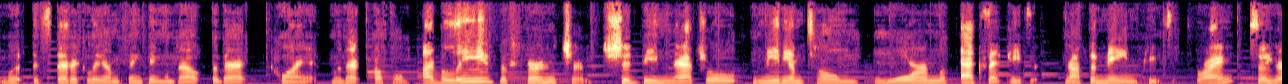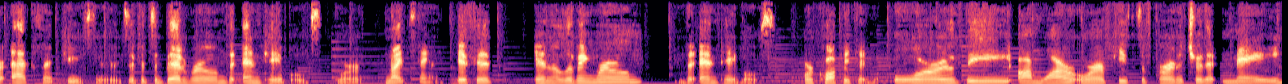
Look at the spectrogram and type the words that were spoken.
what aesthetically I'm thinking about for that client or that couple. I believe the furniture should be natural, medium tone, warm accent pieces, not the main pieces right? So your accent pieces, if it's a bedroom, the end tables or nightstand. If it's in a living room, the end tables or coffee table or the armoire or a piece of furniture that may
